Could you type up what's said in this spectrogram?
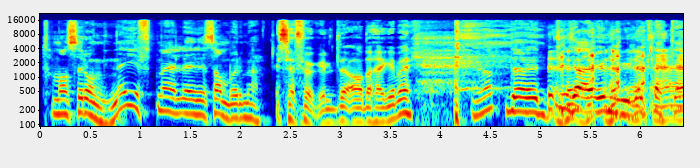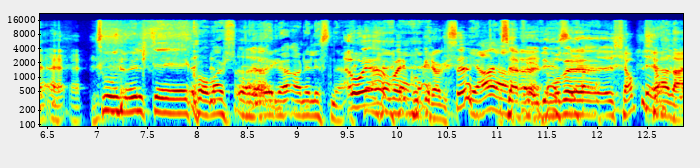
Thomas Rogne gift med eller samboer med? Selvfølgelig Ada Hegerberg. Ja, det, det er umulig å knekke. 2-0 til Kovacs over Arne Lysne. Å ja, var det konkurranse? Ja, ja. Selvfølgelig, du må være kjapp. Ja, nei,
